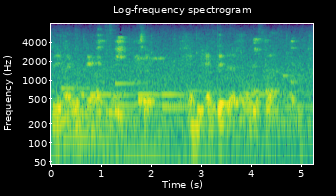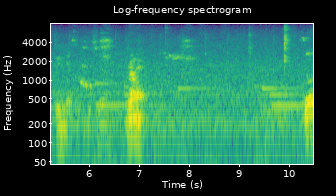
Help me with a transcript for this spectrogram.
say, my work there as a teacher. Then we entered the normal class, trained as a teacher. Right. So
